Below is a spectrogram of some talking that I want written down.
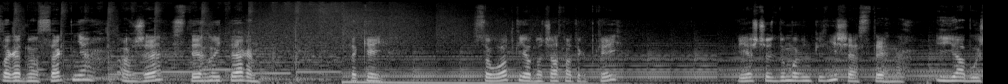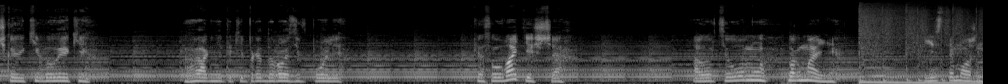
Середина серпня, а вже стиглий терен. Такий солодкий, одночасно терпкий. Я щось думав, він пізніше стигне. І яблучка які великі, гарні такі при дорозі в полі. Кисловаті ще, але в цілому нормальні. Їсти можна.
